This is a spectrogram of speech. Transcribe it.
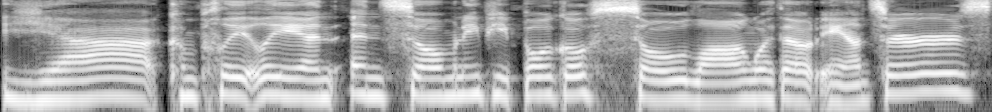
Yeah, completely. And and so many people go so long without answers.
